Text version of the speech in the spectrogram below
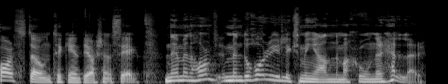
Hearthstone tycker inte jag känns segt. Nej, men, har, men då har du ju liksom inga animationer heller.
